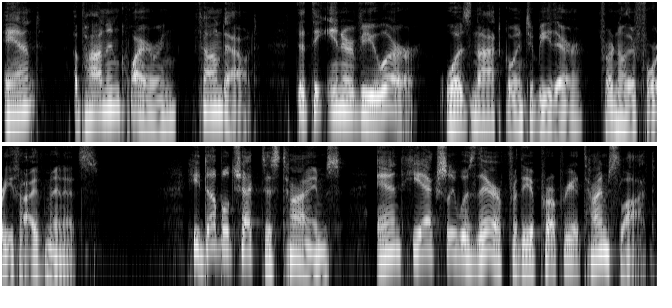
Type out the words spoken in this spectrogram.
and upon inquiring, found out that the interviewer was not going to be there for another 45 minutes. He double checked his times, and he actually was there for the appropriate time slot.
